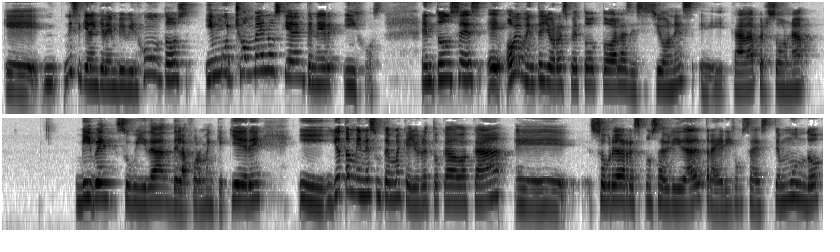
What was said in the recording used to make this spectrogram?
que ni siquiera quieren vivir juntos y mucho menos quieren tener hijos. Entonces, eh, obviamente yo respeto todas las decisiones, eh, cada persona vive su vida de la forma en que quiere. Y yo también es un tema que yo le he tocado acá sobre la responsabilidad de traer hijos a este mundo.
